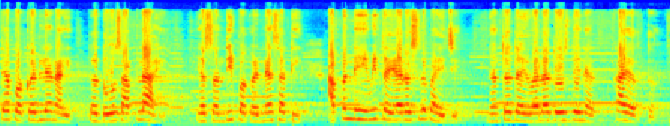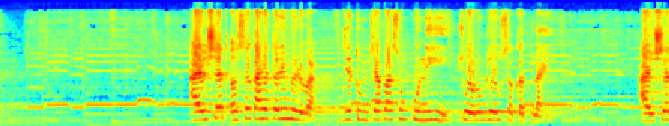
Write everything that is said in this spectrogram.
त्या पकडल्या नाहीत तर दोष आपला आहे. या संधी पकडण्यासाठी आपण नेहमी तयार असलं पाहिजे. नंतर दैवाला दोष देण्यात काय अर्थ? आयुष्यात असं काहीतरी मिळवा जे तुमच्यापासून कुणीही चोरून घेऊ शकत नाही. आयुष्यात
